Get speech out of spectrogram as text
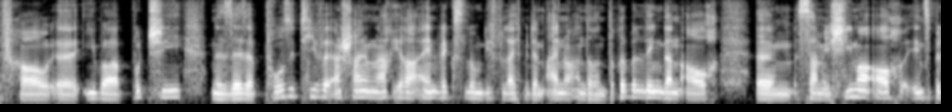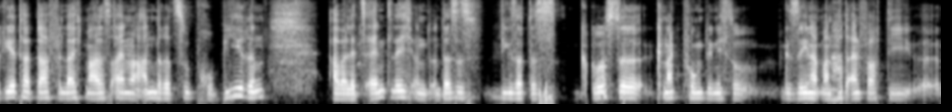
Frau äh, Iba Bucci eine sehr, sehr positive Erscheinung nach ihrer Einwechslung, die vielleicht mit dem einen oder anderen Dribbling dann auch ähm, Samishima auch inspiriert hat, da vielleicht mal das eine oder andere zu probieren. Aber letztendlich, und, und das ist, wie gesagt, das größte Knackpunkt, den ich so gesehen hat, man hat einfach die äh,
